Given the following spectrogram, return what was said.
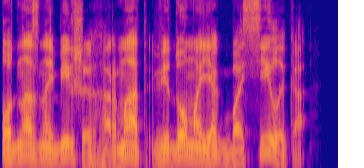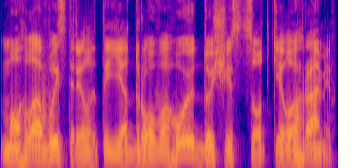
Одна з найбільших гармат, відома як Басілика, могла вистрілити ядро вагою до 600 кілограмів.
